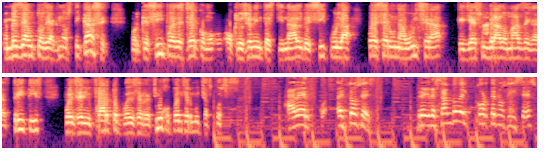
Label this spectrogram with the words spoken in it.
en vez de autodiagnosticarse, porque sí puede ser como oclusión intestinal, vesícula, puede ser una úlcera, que ya es un grado más de gastritis, puede ser infarto, puede ser reflujo, pueden ser muchas cosas. A ver, entonces, regresando del corte nos dices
